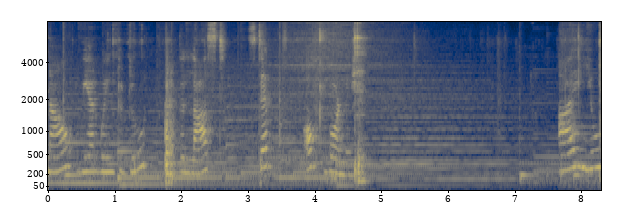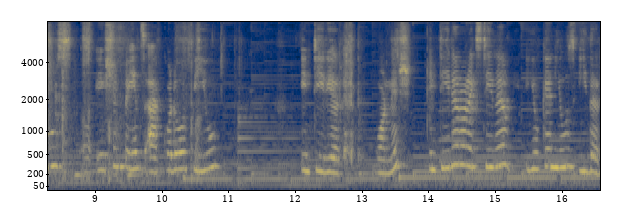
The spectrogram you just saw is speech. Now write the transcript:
now we are going to do the last step of varnish I use uh, Asian Paints Aquador PU interior varnish interior or exterior you can use either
